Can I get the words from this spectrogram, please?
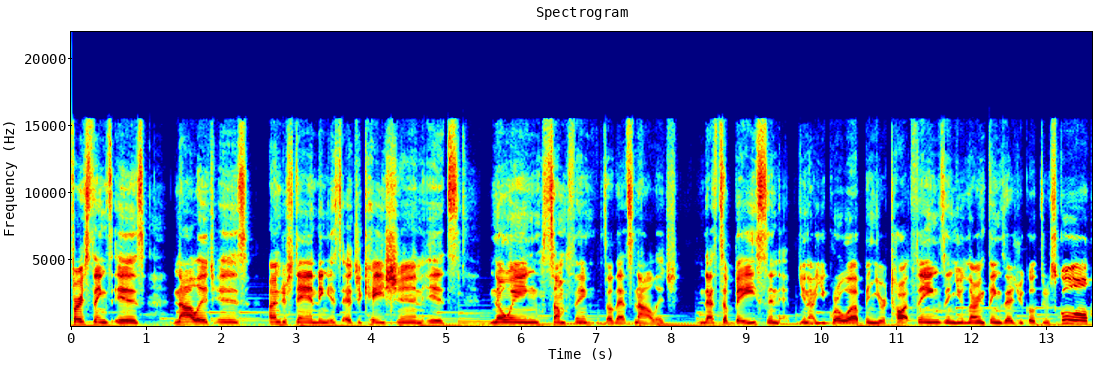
first things is knowledge is understanding, it's education, it's knowing something. So that's knowledge. That's a base, and you know, you grow up and you're taught things and you learn things as you go through school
